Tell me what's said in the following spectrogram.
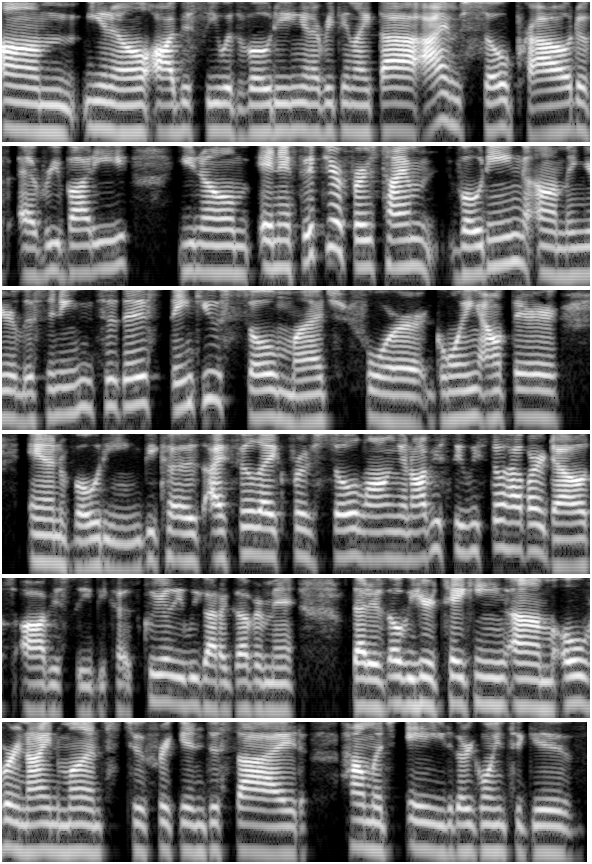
um you know obviously with voting and everything like that i am so proud of everybody you know and if it's your first time voting um and you're listening to this thank you so much for going out there and voting because I feel like for so long, and obviously we still have our doubts, obviously, because clearly we got a government that is over here taking um, over nine months to freaking decide how much aid they're going to give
